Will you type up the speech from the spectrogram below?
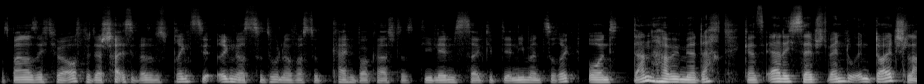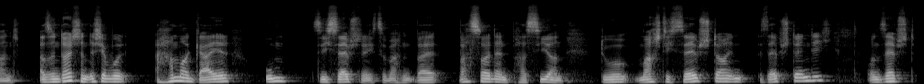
aus meiner Sicht, hör auf mit der Scheiße, weil es bringt dir irgendwas zu tun, auf was du keinen Bock hast. Das, die Lebenszeit gibt dir niemand zurück. Und dann habe ich mir gedacht, ganz ehrlich, selbst wenn du in Deutschland, also in Deutschland ist ja wohl hammergeil, um sich selbstständig zu machen, weil was soll denn passieren? Du machst dich selbstständig Und selbst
